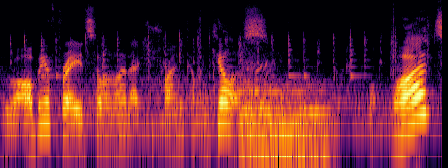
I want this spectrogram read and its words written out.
We will all be afraid someone might actually try and come and kill us. Wh- What?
